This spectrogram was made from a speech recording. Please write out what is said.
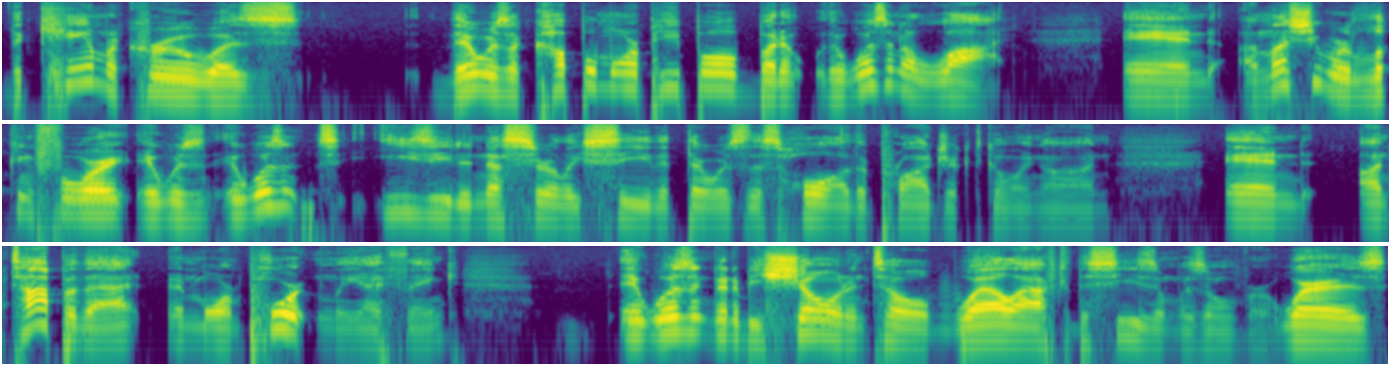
the camera crew was there was a couple more people, but it, there wasn't a lot. And unless you were looking for it, it was it wasn't easy to necessarily see that there was this whole other project going on. And on top of that, and more importantly, I think, it wasn't going to be shown until well after the season was over. Whereas,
